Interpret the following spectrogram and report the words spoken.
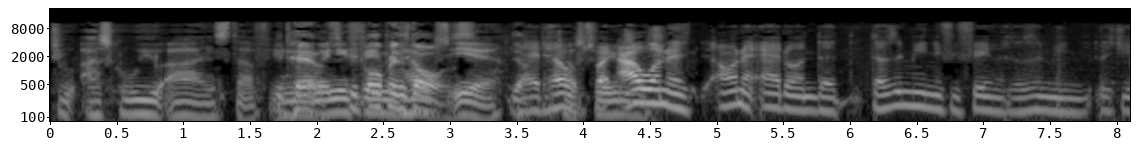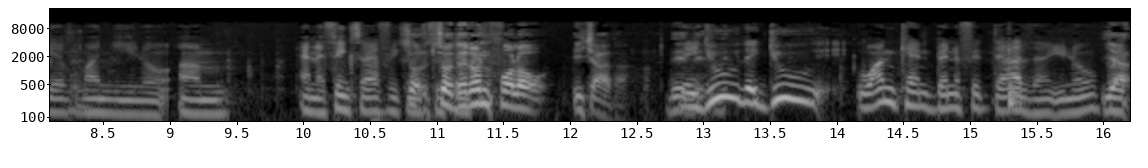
to ask who you are and stuff. You It know, helps. when you It fame, opens helps. doors. Yeah. Yeah, yeah, it it helps. helps But I wanna I wanna add on that doesn't mean if you're famous doesn't mean that you have money. You know, um, and I think South Africans. so, get so they that. don't follow each other. They do. They do. One can benefit the other. You know. Yeah.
